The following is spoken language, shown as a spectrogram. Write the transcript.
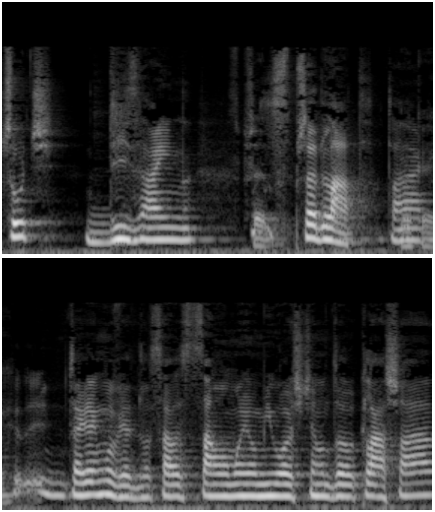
Czuć design Sprzed. sprzed lat, tak? I Tak jak mówię, dla z całą moją miłością do Clasha,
